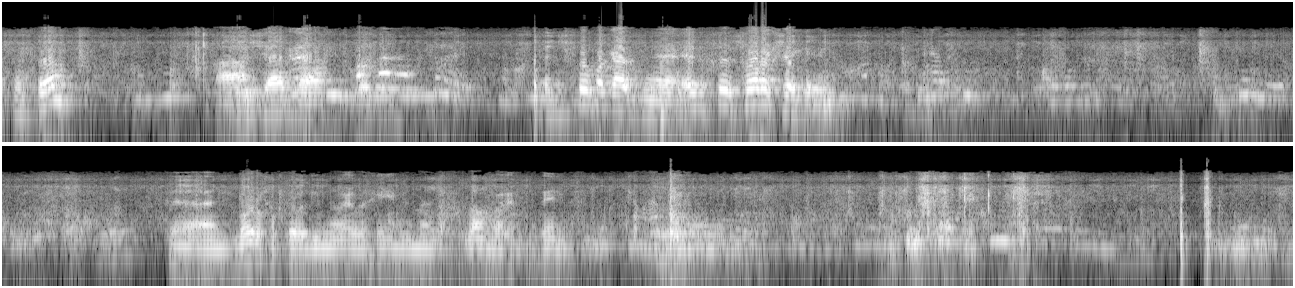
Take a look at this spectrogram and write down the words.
Что, что? А, сейчас, да. Это что показывает мне? Это стоит 40 шекелей. Э, Борха Теодино Элохейн Мелах Ломбарин День. Thank you.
